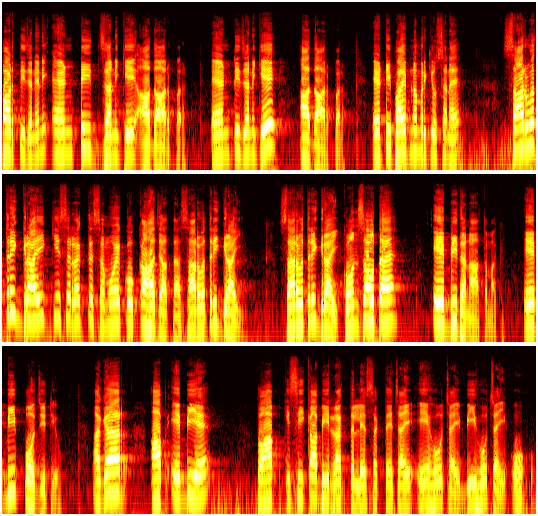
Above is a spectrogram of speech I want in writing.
प्रतिजन यानी एंटीजन के आधार पर। एंटीजन के आधार पर। 85 नंबर क्वेश्चन है। सार्वत्रिक ग्राही किस रक्त समूह को कहा जाता है? सार्वत्रिक ग्राही। सार्वत्रिक ग्राही कौन सा होता है? ए बी धनात्मक। ए बी पॉजिटिव अगर आप ए बी है तो आप किसी का भी रक्त ले सकते हैं, चाहे ए हो, चाहे बी हो, चाहे ओ हो।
